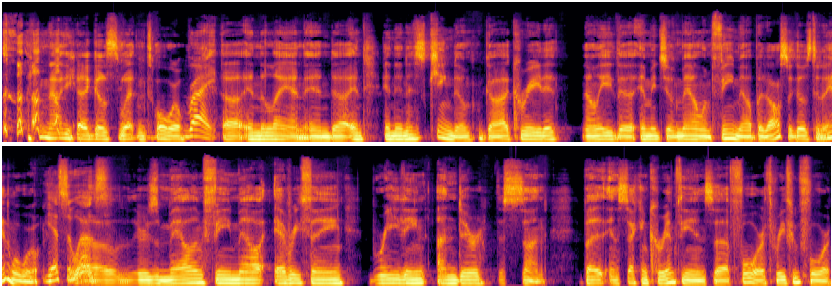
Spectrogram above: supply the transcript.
now you gotta go sweat and toil, right, uh, in the land, and uh, and and in His kingdom, God created not only the image of male and female, but it also goes to the animal world. Yes, it was. Uh, there's male and female, everything breathing under the sun. But in Second Corinthians uh, four three through four,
